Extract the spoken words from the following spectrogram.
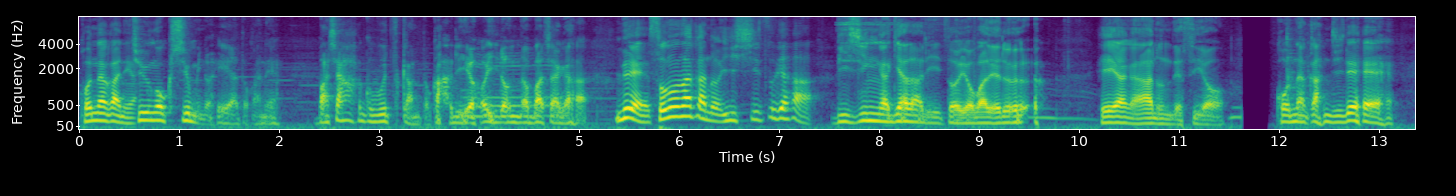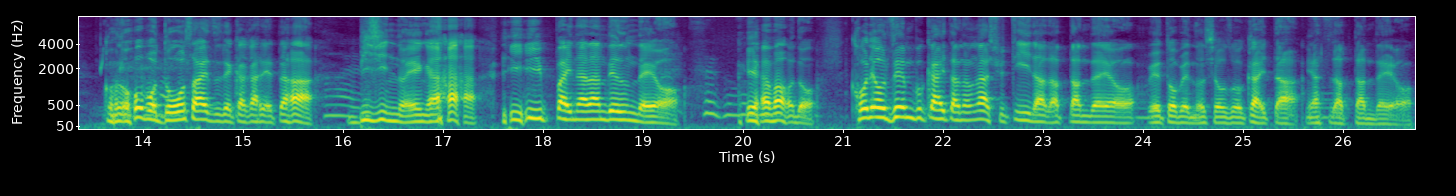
この中に中国趣味の部屋とかね馬車博物館とかあるよ。いろんな馬車が。でその中の一室が美人画ギャラリーと呼ばれる部屋があるんですよ。こんな感じでこのほぼ同サイズで描かれた美人の絵が いっぱい並んでるんだよ。山ほど。これを全部描いたのがシュティーラーだったんだよ。ベートーベンの肖像を描いたやつだったんだよ。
